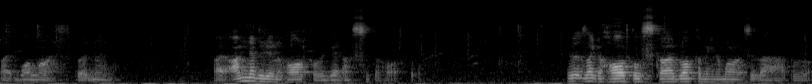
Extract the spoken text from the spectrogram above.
like one life, but no. I, I'm never doing a hardcore again. I suck at hardcore. If it was like a hardcore skyblock, I mean, I'm alright at that, but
